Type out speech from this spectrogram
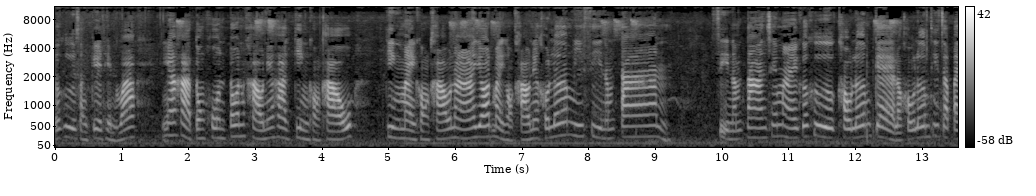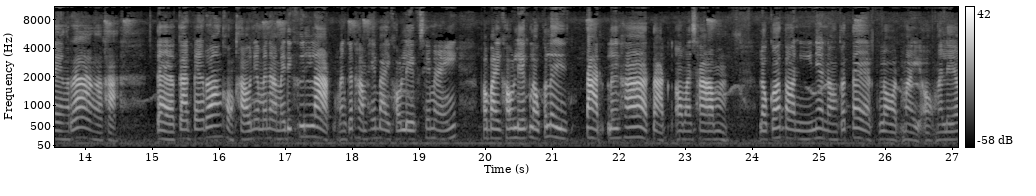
ก็คือสังเกตเห็นว่าเนี่ยค่ะ ตรงโคนต้นเขาเนี่ยค่ะ กิ่งของเขากิ่งใหม่ของเขานะ ยอดใหม่ของเขาเนี่ยเขาเริ่มมีสีน้ำตาล สีน้ำตาลใช่ไหมก็คือเขาเริ่มแก่แล้วเขาเริ่มที่จะแปลงร่างอะค่ะ แต่การแปลงร่างของเขาเนี่ยมนาไม่ได้ขึ้นหลัก มันก็ทำให้ใบเขาเล็กใช่ไหมพอใบเขาเล็กเราก็เลยตัดเลยค่ะ ตัดเอามาชำ แล้วก็ตอนนี้เนี่ยน้องก็แตกหลอดใหม่ออกมาแล้ว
